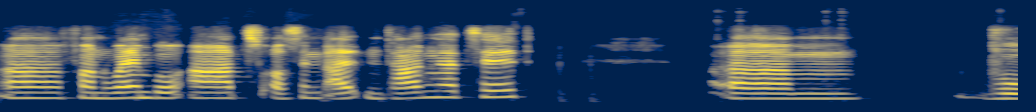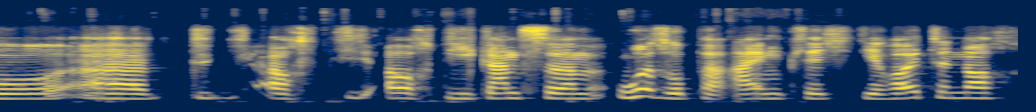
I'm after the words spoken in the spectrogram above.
äh, von Rainbow Arts aus den alten Tagen erzählt, ähm, wo äh, die, auch, die, auch die ganze Ursuppe eigentlich, die heute noch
